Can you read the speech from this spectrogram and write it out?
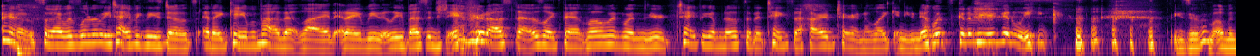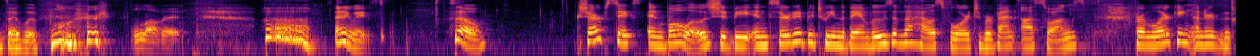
So I was literally typing these notes and I came upon that line and I immediately messaged Amber and Austin. I was like, that moment when you're typing up notes and it takes a hard turn. I'm like, and you know it's going to be a good week. these are the moments I live for. Love it. Anyways, so Sharp sticks and bolos should be inserted between the bamboos of the house floor to prevent aswangs from lurking under the,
